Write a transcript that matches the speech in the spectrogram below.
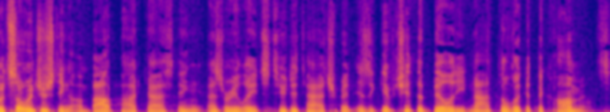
What's so interesting about podcasting as it relates to detachment is it gives you the ability not to look at the comments.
